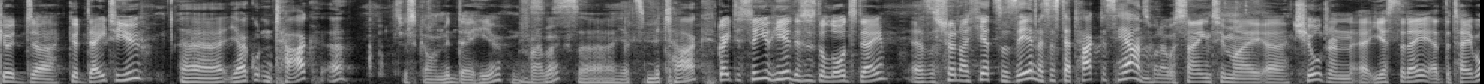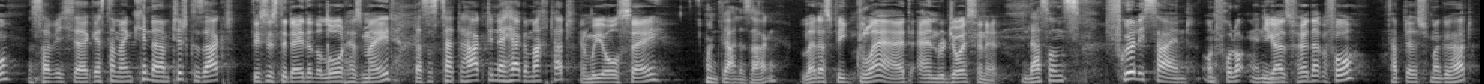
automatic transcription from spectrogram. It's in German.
good uh, good day to you. Äh, ja, guten Tag. Äh? It's just gone midday here in Es Freiburg. ist äh, jetzt Mittag. Great to see you here. This is the Lord's Day. Es ist schön, euch hier zu sehen. Es ist der Tag des Herrn. What I was saying to my uh, children uh, yesterday at the table. Das habe ich gestern meinen Kindern am Tisch gesagt. This is the day that the Lord has made, Das ist der Tag, den der Herr gemacht hat. and we all say, Und wir alle sagen, "Let us be glad and rejoice in it." lass uns fröhlich sein und frohlocken in You ihm. guys have heard that before? Habt ihr das schon mal gehört?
